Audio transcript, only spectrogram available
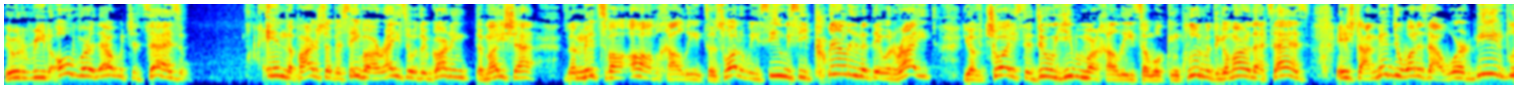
they would read over that which it says, in the parsha B'Seifa Araisa with regarding the Moshe, the mitzvah of Chalitza. So what do we see? We see clearly that they would write, you have choice to do Yibum or Chalitza. We'll conclude with the Gemara that says, Ishtamidu, what does that word mean? Who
